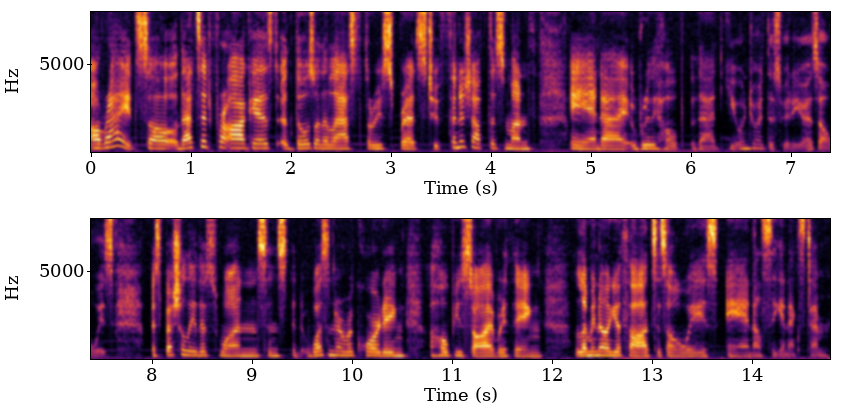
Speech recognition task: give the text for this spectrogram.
All right, so that's it for August. Those are the last three spreads to finish off this month, and I really hope that you enjoyed this video as always, especially this one since it wasn't a recording. I hope you saw everything. Let me know your thoughts as always, and I'll see you next time.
